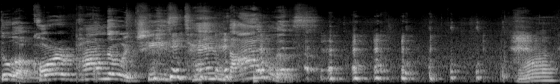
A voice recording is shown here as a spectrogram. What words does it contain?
Dude, a quarter pounder with cheese, ten dollars. Well,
